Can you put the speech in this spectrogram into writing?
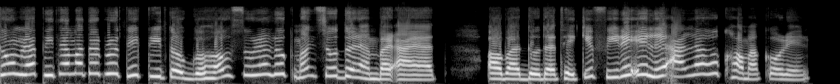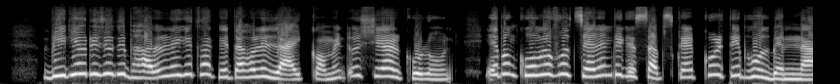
তোমরা পিতামাতার প্রতি কৃতজ্ঞ হও। সুরা লুকমান চোদ্দ নম্বর আয়াত। অবাধ্যতা থেকে ফিরে এলে আল্লাহ ক্ষমা করেন। ভিডিওটি যদি ভালো লেগে থাকে, তাহলে লাইক, কমেন্ট ও শেয়ার করুন এবং কুমড়োফুল চ্যানেলটিকে সাবস্ক্রাইব করতে ভুলবেন না।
